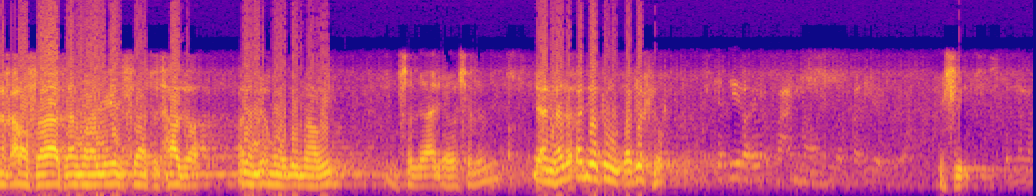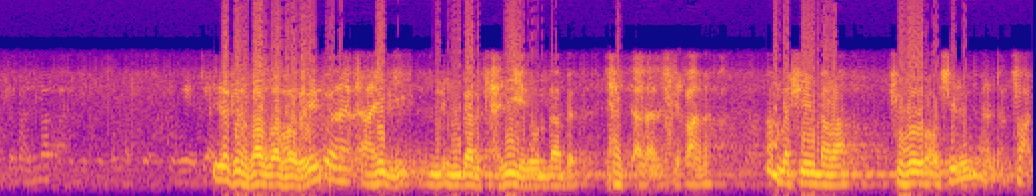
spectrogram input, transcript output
نقر أمر أن يعيد الصلاة الحاضرة ولم يأمر بالماضي صلى الله عليه وسلم. لأن هذا قد يطول قد يكثر. كثيرة يرفع عنها إلا القليل. شيء إذا كان فرض أو فرضين عادي من باب التحذير ومن باب الحث على الاستقامة. أما الشيء مرة شهور أو سنين هذا صعب.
